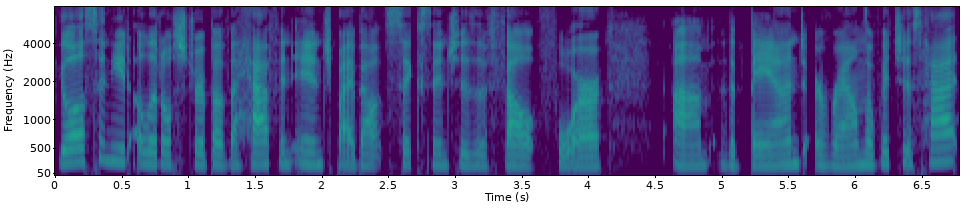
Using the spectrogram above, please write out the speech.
You'll also need a little strip of a half an inch by about six inches of felt for um, the band around the witch's hat.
